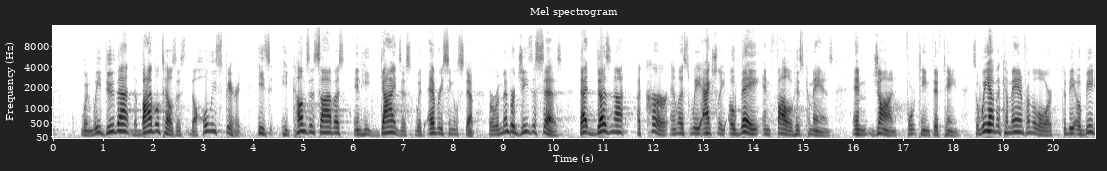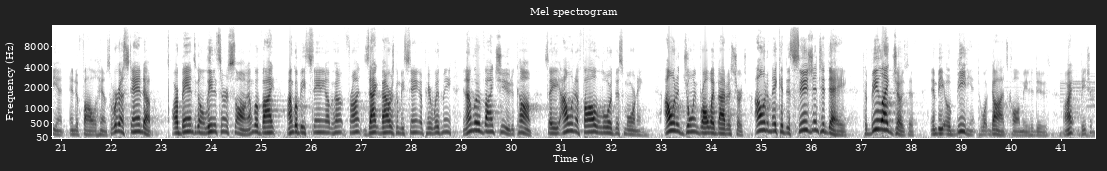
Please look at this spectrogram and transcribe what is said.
when we do that, the Bible tells us the Holy Spirit, he's, He comes inside of us and He guides us with every single step. But remember, Jesus says that does not occur unless we actually obey and follow His commands in John 14 15. So we have a command from the Lord to be obedient and to follow Him. So we're going to stand up. Our band's going to lead us in our song. I'm going to invite, I'm going to be standing up front. Zach Bauer's going to be standing up here with me. And I'm going to invite you to come. Say, I want to follow the Lord this morning. I want to join Broadway Baptist Church. I want to make a decision today to be like Joseph and be obedient to what God's calling me to do. All right, Beecher?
